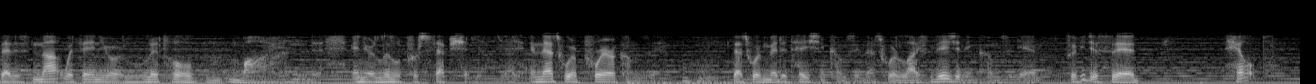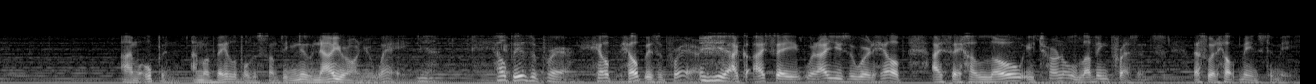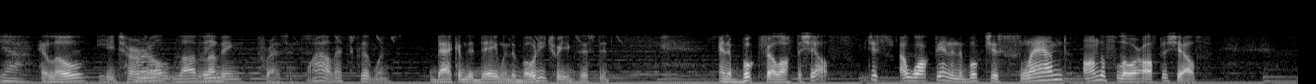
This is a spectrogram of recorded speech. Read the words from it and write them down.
that is not within your little mind and your little perception. And that's where prayer comes in. Mhm. That's where meditation comes in. That's where life visioning comes in. So if you just said, help, I'm open, I'm available to something new, now you're on your way. Yeah. Help is a prayer. Help, help is a prayer. Yeah. I, I say, when I use the word help, I say, hello, eternal loving presence. That's what help means to me. Yeah. Hello, Eternal eternal, loving- loving presence. Wow, that's a good one. Back in the day when the Bodhi tree existed, and a book fell off the shelf. Just I walked in and the book just slammed on the floor off the shelf,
